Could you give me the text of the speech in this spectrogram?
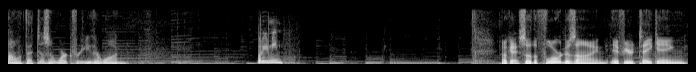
Oh, that doesn't work for either one. What do you mean? Okay, so the floor design, if you're taking,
